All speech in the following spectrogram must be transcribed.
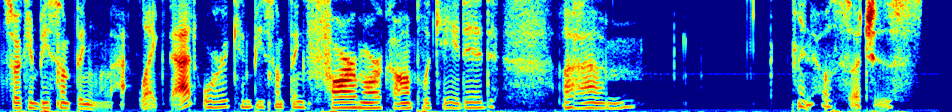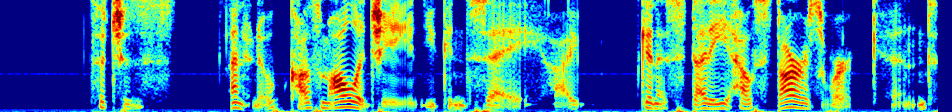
so it can be something like that, or it can be something far more complicated, um, you know, such as such as I don't know, cosmology. You can say, I'm going to study how stars work. And,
